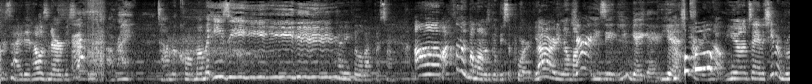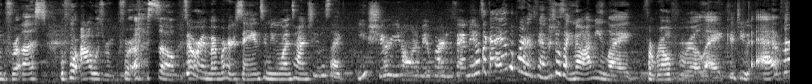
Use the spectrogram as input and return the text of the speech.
So excited. I was nervous. All right, time to call Mama Easy. How do you feel about this one? Um, I feel like my mom's gonna be supportive. Y'all already know Mama Sure, Easy. You gay gay. Yeah, she already know. You know what I'm saying? And she been rooting for us before I was rooting for us. So So I remember her saying to me one time, she was like, "You sure you don't want to be a part of the family?" I was like, "I am a part of the family." She was like, "No, I mean like for real, for real. Like, could you ever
